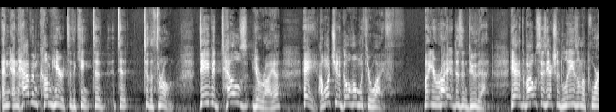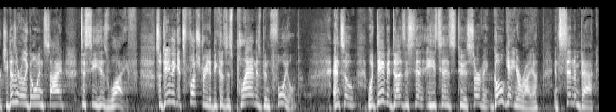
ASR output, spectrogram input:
and, and have him come here to the king, to, to, to the throne. David tells Uriah, Hey, I want you to go home with your wife. But Uriah doesn't do that. Yeah, the Bible says he actually lays on the porch. He doesn't really go inside to see his wife. So David gets frustrated because his plan has been foiled. And so what David does is he says to his servant, Go get Uriah and send him back.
